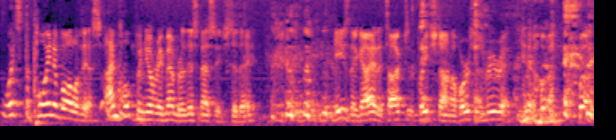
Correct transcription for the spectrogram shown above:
what's the point of all of this? I'm hoping you'll remember this message today. He's the guy that talked to, preached on a horse's rear end. You know? well,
